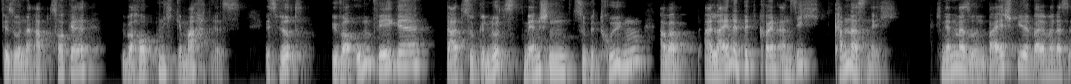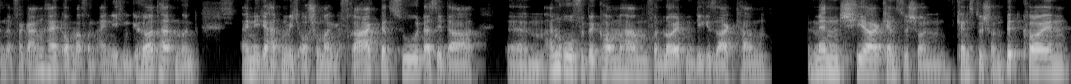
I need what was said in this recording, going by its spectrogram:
für so eine Abzocke überhaupt nicht gemacht ist. Es wird über Umwege dazu genutzt, Menschen zu betrügen, aber alleine Bitcoin an sich kann das nicht. Ich nenne mal so ein Beispiel, weil wir das in der Vergangenheit auch mal von einigen gehört hatten und einige hatten mich auch schon mal gefragt dazu, dass sie da ähm, Anrufe bekommen haben von Leuten, die gesagt haben, Mensch, hier kennst du schon, kennst du schon Bitcoin?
